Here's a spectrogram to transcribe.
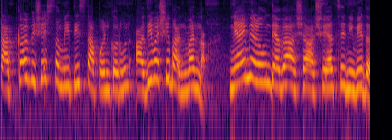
तात्काळ विशेष समिती स्थापन करून आदिवासी बांधवांना न्याय मिळवून द्यावा अशा आशयाचे निवेदन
